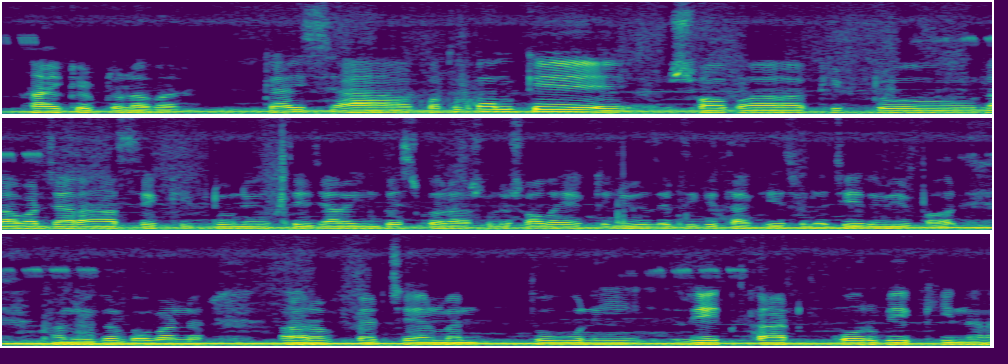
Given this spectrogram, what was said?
হাই ক্রিপ্টো লাভার গাইস গতকালকে সব ক্রিপ্টো লাভার যারা আছে ক্রিপ্টো নিউতে যারা ইনভেস্ট করে, আসলে সবাই একটি নিউজের দিকে তাকিয়েছিল জেরেমি পাওয়ার আমেরিকার গভর্নর আর ফেড চেয়ারম্যান তো উনি রেট কাট করবে কি না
